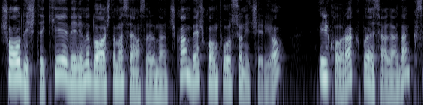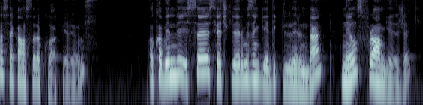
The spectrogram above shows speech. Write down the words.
Shoredish'teki verimli doğaçlama seanslarından çıkan 5 kompozisyon içeriyor. İlk olarak bu eserlerden kısa sekanslara kulak veriyoruz. Akabinde ise seçkilerimizin gediklilerinden Niels Fram gelecek.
